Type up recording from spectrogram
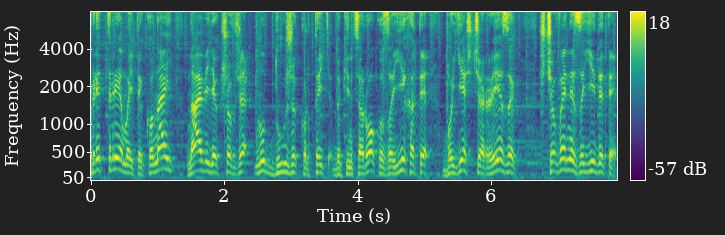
Притримайте коней, навіть якщо вже ну дуже кортить до кінця року заїхати, бо є ще ризик, що ви не заїдете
